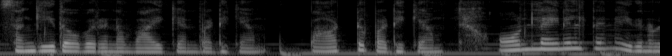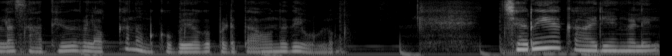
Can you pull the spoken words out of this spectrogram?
സംഗീതോപകരണം വായിക്കാൻ പഠിക്കാം പാട്ട് പഠിക്കാം ഓൺലൈനിൽ തന്നെ ഇതിനുള്ള സാധ്യതകളൊക്കെ നമുക്ക് ഉപയോഗപ്പെടുത്താവുന്നതേ ഉള്ളൂ. ചെറിയ കാര്യങ്ങളിൽ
